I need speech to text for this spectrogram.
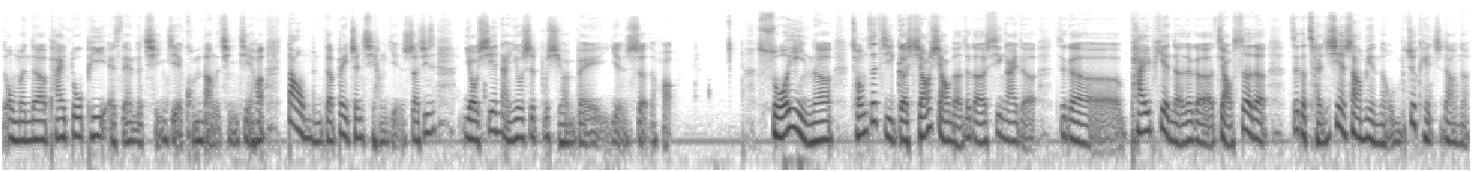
我们的拍多 P S M 的情节捆绑的情节哈，到我们的被真奇行颜色，其实有些男优是不喜欢被颜色的哈，所以呢，从这几个小小的这个性爱的这个拍片的这个角色的这个呈现上面呢，我们就可以知道呢。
